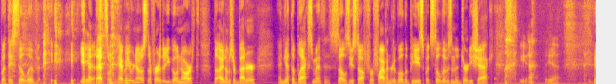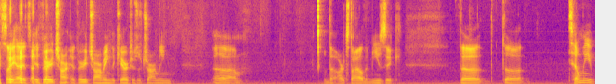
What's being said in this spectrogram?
But they still live. yeah, Yeah. that's what. Haven't you ever noticed? The further you go north, the items are better, and yet the blacksmith sells you stuff for 500 gold apiece, but still lives in a dirty shack. yeah, yeah. So yeah, it's, it's very char- it's very charming. The characters are charming. Um, the art style, the music, the the. Tell me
